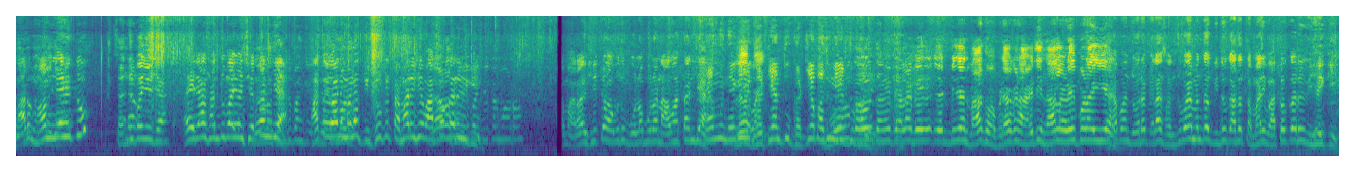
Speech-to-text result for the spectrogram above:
મારું નામ લે હે તું? સંજુભાઈ જા. રહ્યા સંજુભાઈ શેતન ગયા. આ તો મને કીધું કે તમારી વિશે વાતો કરી. મારા વિશે આ બધું બોલો બોલો ના આવતા ને હું નહીં ઘટિયા તું ઘટિયા બાજુ મેં તું કહું, તમે પેલા બે એકબીજાને વાત હોભળ્યા કારણ આવીથી ના લડાઈ પડાઈ છે પણ જોરે પેલા સંજુભાઈ મને તો કીધું કે આ તો તમારી વાતો કરી વિહેકી કી.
